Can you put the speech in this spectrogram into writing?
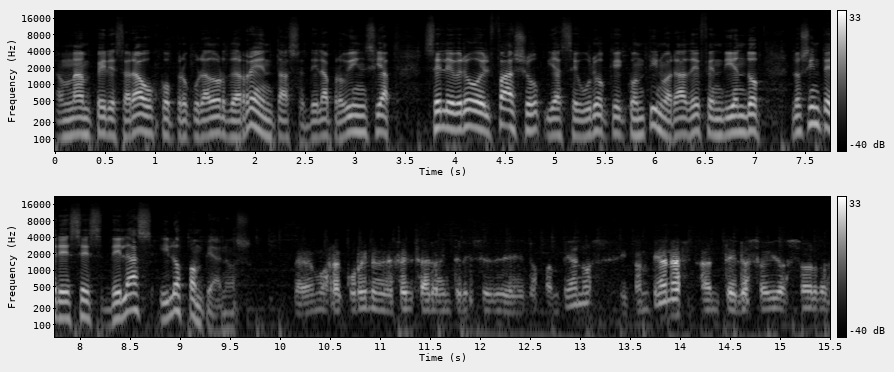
Hernán Pérez Araujo, procurador de rentas de la provincia, celebró el fallo y aseguró que continuará defendiendo los intereses de las y los pampeanos debemos recurrir en defensa de los intereses de los pampeanos y pampeanas ante los oídos sordos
